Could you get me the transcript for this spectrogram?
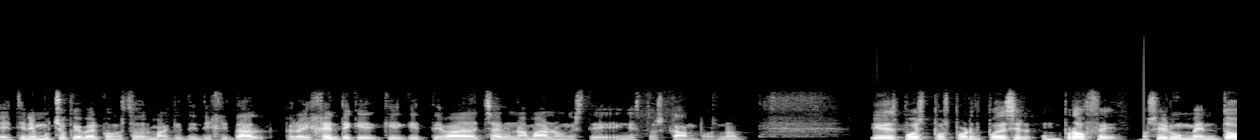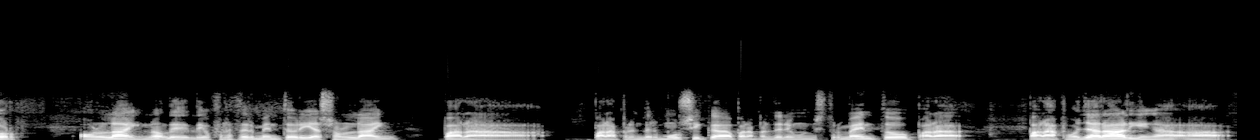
Eh, tiene mucho que ver con esto del marketing digital, pero hay gente que, que, te va a echar una mano en, este, en estos campos, ¿no? Y después, pues puede ser un profe o ser un mentor online, ¿no? de, ofrecer mentorías online para, aprender música, para aprender en un instrumento, para, para apoyar a alguien a,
